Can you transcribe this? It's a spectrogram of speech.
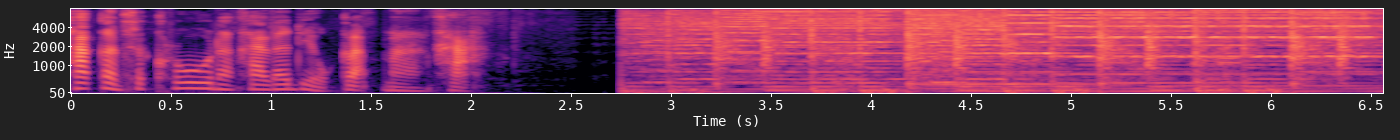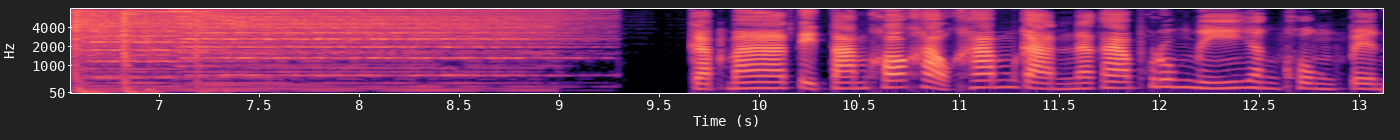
พักกันสักครู่นะคะ แล้วเดี๋ยวกลับมาค่ะกลับมาติดตามข้อข่าวข้ามกันนะคะ พรุ่งนี้ยังคงเป็น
